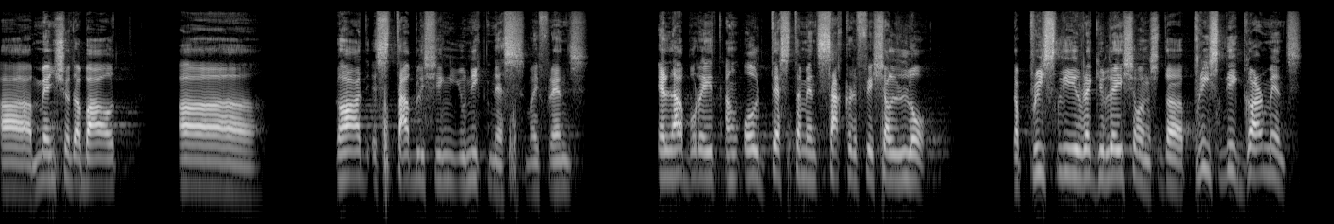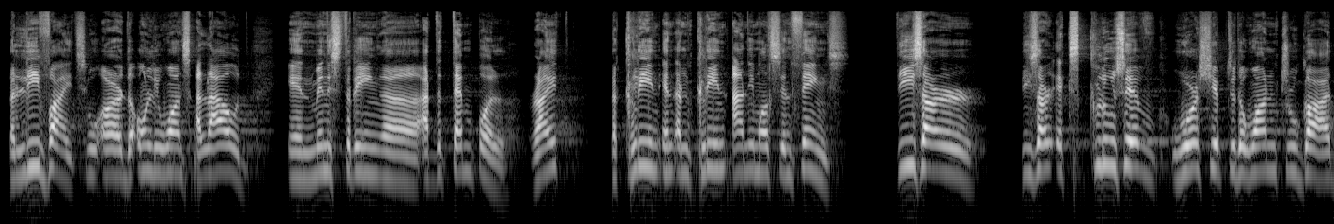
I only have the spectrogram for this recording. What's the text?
uh, mentioned about uh, God establishing uniqueness, my friends. Elaborate ang Old Testament sacrificial law, the priestly regulations, the priestly garments, the Levites who are the only ones allowed in ministering uh, at the temple, right? The clean and unclean animals and things. These are These are exclusive worship to the one true God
